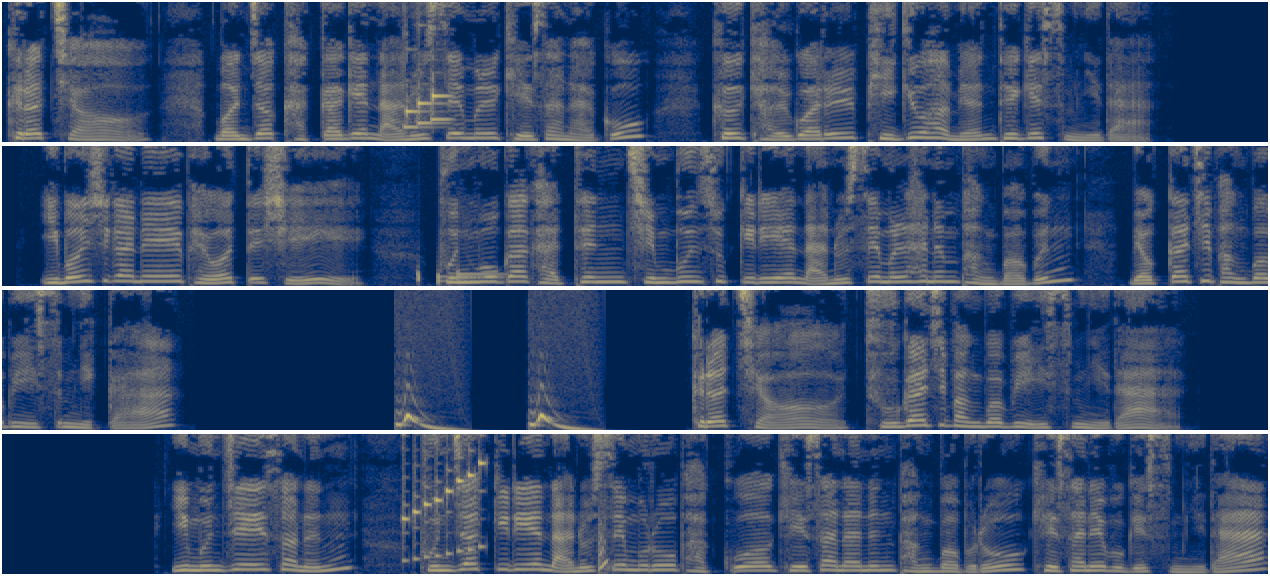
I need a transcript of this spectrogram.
그렇죠. 먼저 각각의 나눗셈을 계산하고 그 결과를 비교하면 되겠습니다. 이번 시간에 배웠듯이 분모가 같은 진분수끼리의 나눗셈을 하는 방법은 몇 가지 방법이 있습니까? 그렇죠. 두 가지 방법이 있습니다. 이 문제에서는 분자끼리의 나눗셈으로 바꾸어 계산하는 방법으로 계산해 보겠습니다.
